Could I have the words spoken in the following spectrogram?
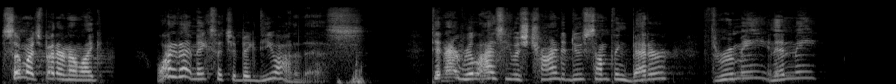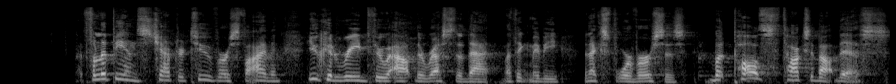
so much better. And I'm like, why did I make such a big deal out of this? Didn't I realize he was trying to do something better through me and in me? Philippians chapter 2, verse 5, and you could read throughout the rest of that, I think maybe the next four verses. But Paul talks about this.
